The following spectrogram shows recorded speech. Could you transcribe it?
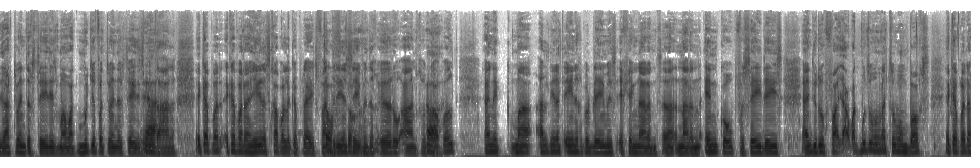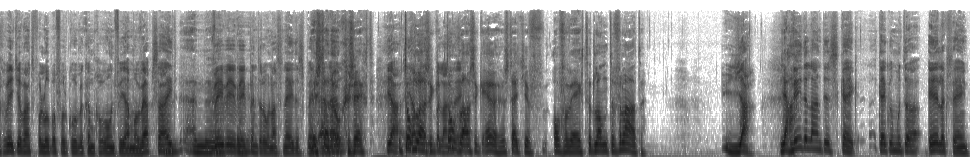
ja, 20 CD's. Maar wat moet je voor 20 CD's betalen? Ik heb, er, ik heb er een hele schappelijke prijs van 73 euro aangekoppeld. Ja. En ik, maar alleen het enige probleem is... ik ging naar een, naar een inkoop voor CD's. En die roep van, ja, wat moeten we met zo'n box? Ik heb gedacht, weet je wat, voorlopig voorkomen verkoop ik hem gewoon via mijn website. Uh, Is dat ook gezegd? Ja, toch, las ik, toch las ik ergens dat je overweegt het land te verlaten. Ja. ja. Nederland is, kijk, kijk, we moeten eerlijk zijn.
